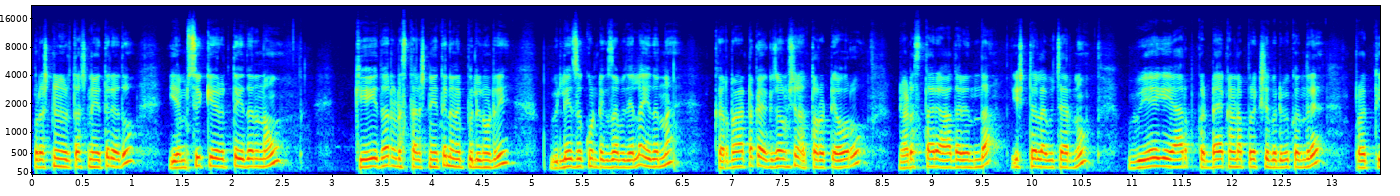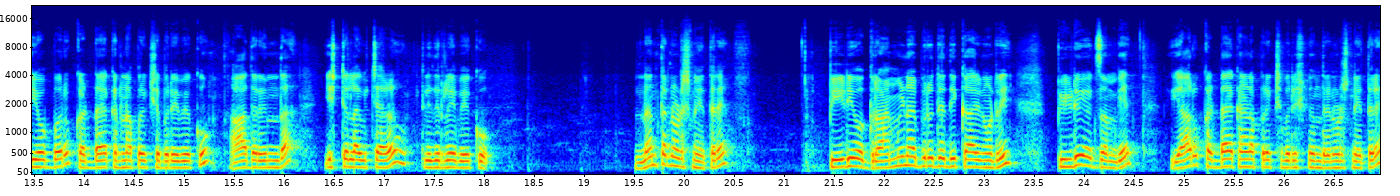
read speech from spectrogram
ಪ್ರಶ್ನೆ ಇರುತ್ತೆ ಸ್ನೇಹಿತರೆ, ಅದು ಎಂ ಸಿ ಕೆ ಇರುತ್ತೆ. ಇದನ್ನು ನಾವು ಕೆ ಇದ ನಡೆಸ್ತಾರೆ ಸ್ನೇಹಿತರೆ, ನೆನಪಿರಲಿ ನೋಡಿರಿ. ವಿಲೇಜ್ ಅಕೌಂಟ್ ಎಕ್ಸಾಮ್ ಇದೆಯಲ್ಲ, ಇದನ್ನು ಕರ್ನಾಟಕ ಎಕ್ಸಾಮಿಷನ್ ಅಥಾರಿಟಿ ಅವರು ನಡೆಸ್ತಾರೆ. ಆದ್ದರಿಂದ ಇಷ್ಟೆಲ್ಲ ವಿಚಾರನು ವಿ ಎಗೆ ಯಾರು ಕಡ್ಡಾಯ ಕನ್ನಡ ಪರೀಕ್ಷೆ ಬರಬೇಕಂದ್ರೆ ಪ್ರತಿಯೊಬ್ಬರು ಕಡ್ಡಾಯ ಕನ್ನಡ ಪರೀಕ್ಷೆ ಬರೀಬೇಕು. ಆದ್ದರಿಂದ ಇಷ್ಟೆಲ್ಲ ವಿಚಾರ ತಿಳಿದಿರಲೇಬೇಕು. ನಂತರ ನೋಡಿ ಸ್ನೇಹಿತರೆ ಪಿ ಡಿ ಒ ಗ್ರಾಮೀಣಾಭಿವೃದ್ಧಿ ಅಧಿಕಾರಿ ನೋಡಿರಿ. ಪಿ ಡಿ ಒ ಎಕ್ಸಾಮ್ಗೆ ಯಾರು ಕಡ್ಡಾಯ ಕನ್ನಡ ಪರೀಕ್ಷೆ ಬರೀಸ್ಕೊಂಡ್ರೆ ನೋಡಿ ಸ್ನೇಹಿತರೆ,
